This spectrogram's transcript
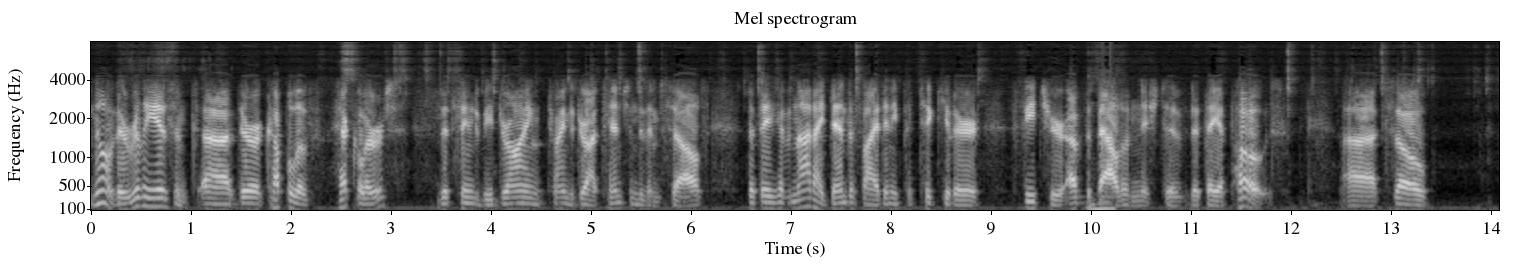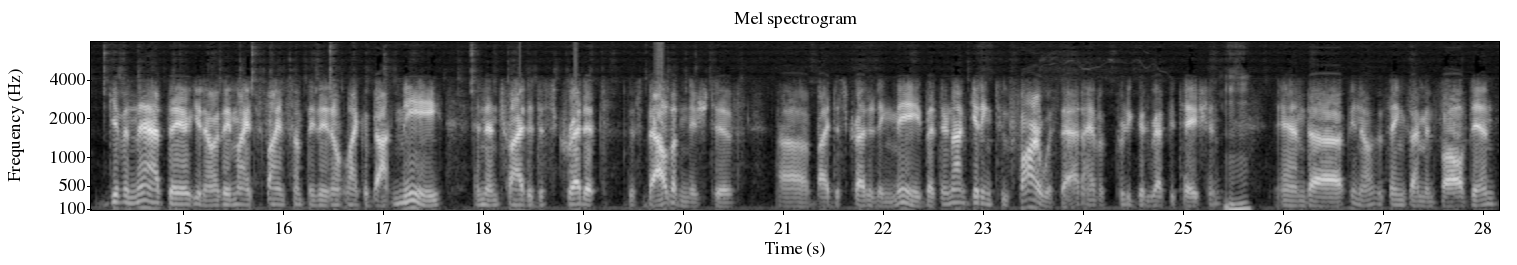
No, there really isn't. Uh, there are a couple of hecklers that seem to be drawing, trying to draw attention to themselves, but they have not identified any particular feature of the ballot initiative that they oppose. Uh, so, given that, they, you know, they might find something they don't like about me, and then try to discredit this ballot initiative uh, by discrediting me. But they're not getting too far with that. I have a pretty good reputation, and uh, you know, the things I'm involved in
